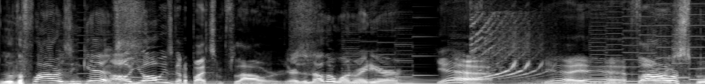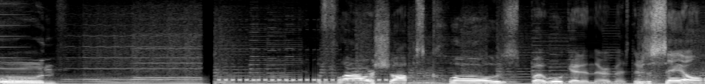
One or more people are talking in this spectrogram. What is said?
The the flowers and gifts. Oh, you always gotta buy some flowers. There's another one right here. Yeah. Yeah, yeah, yeah. Flower Flower spoon. The flower shop's closed, but we'll get in there eventually. There's a sale.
